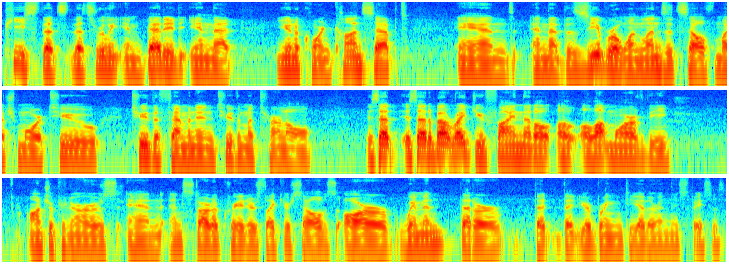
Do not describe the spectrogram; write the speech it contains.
piece that's that's really embedded in that unicorn concept, and and that the zebra one lends itself much more to to the feminine, to the maternal. Is that is that about right? Do you find that a, a, a lot more of the entrepreneurs and, and startup creators like yourselves are women that are that that you're bringing together in these spaces?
